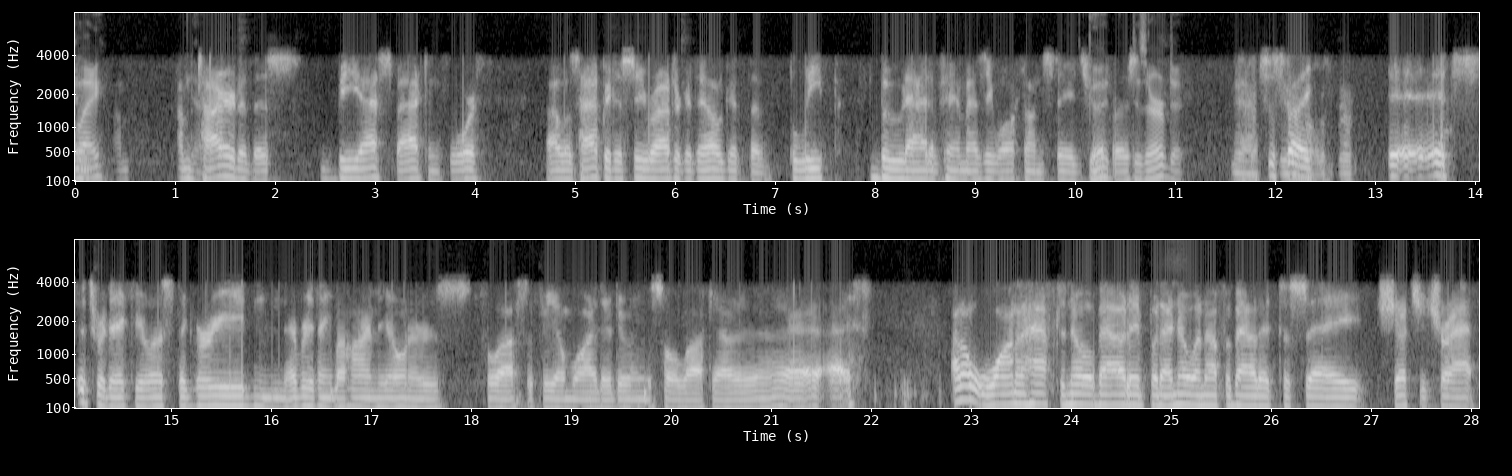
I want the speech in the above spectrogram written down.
playing. play. I'm, I'm Yeah. tired of this BS back and forth. I was happy to see Roger Goodell get the bleep boot out of him as he walked on stage Good. first Deserved it. Yeah, It's just like it, it's it's ridiculous the greed and everything behind the owner's philosophy on why they're doing this whole lockout. Uh, I, I don't want to have to know about it, but I know enough about it to say shut your trap.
